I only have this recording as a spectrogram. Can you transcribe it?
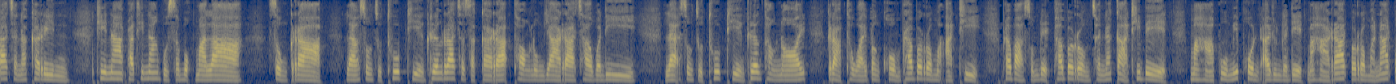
ราชนครินที่หน้าพระที่นั่งบุษบกมาลาทรงกราบ แล้วทรงจุดธูปเทียนเครื่องราชสักการะทองลงยาราชาวดี และทรงจุดธูปเทียนเครื่องทองน้อย กราบถวายบังคมพระบรมอัฐิพระบาทสมเด็จพระบรมชนากาธิเบศมหาภูมิพลอดุลยเดชมหาราชบรมนาถบ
